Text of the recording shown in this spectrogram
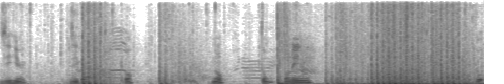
is he here? Is he there? Go. No, don't don't aim me. Go.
